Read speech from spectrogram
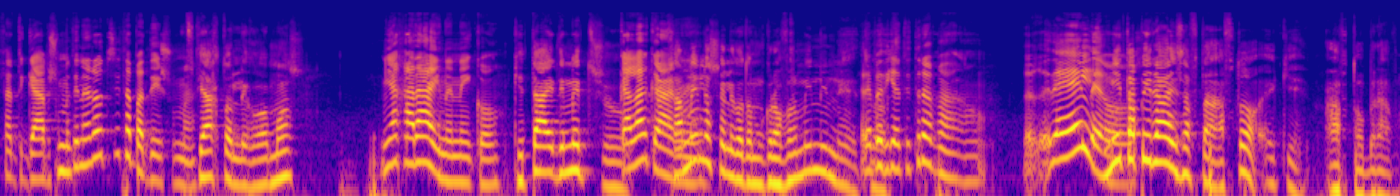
θα την κάψουμε την ερώτηση ή θα απαντήσουμε; Φτιάχτω λίγο όμως. Μια χαρά είναι, Νίκο. Κοιτάει τη μύτη σου. Καλά κάνεις. Χαμήλωσε λίγο το μικρόφωνο, μην είναι έτσι. Ρε παιδιά, τι τραβάω. Ε, έλεος. Μην τα πειράζεις αυτά. Αυτό, εκεί. Αυτό, μπράβο.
